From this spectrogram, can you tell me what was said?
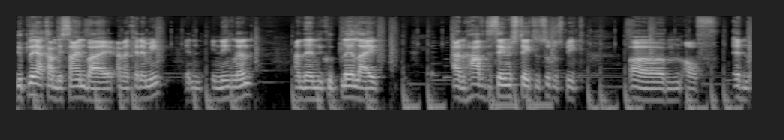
the player can be signed by an academy in in England, and then you could play like and have the same status, so to speak, um, of in,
